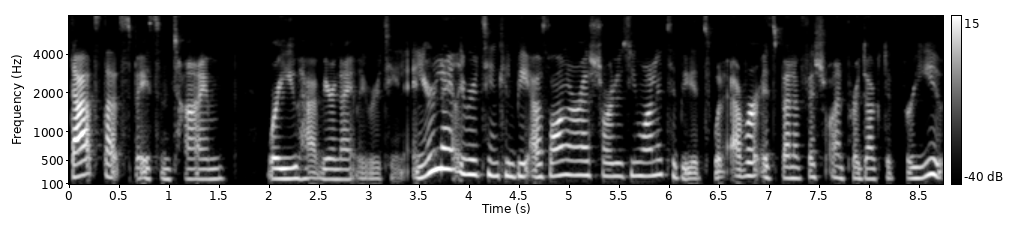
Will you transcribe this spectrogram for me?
that's that space and time where you have your nightly routine. And your nightly routine can be as long or as short as you want it to be. It's whatever is beneficial and productive for you.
